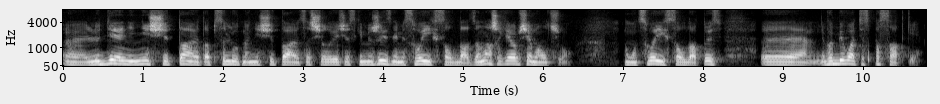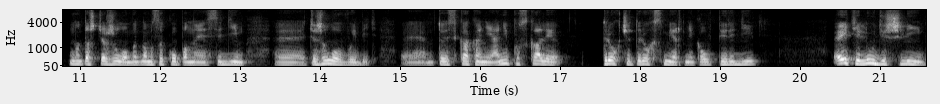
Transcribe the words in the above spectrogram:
Э, людей они не считают, абсолютно не считаются с человеческими жизнями своих солдат. За наших я вообще молчу. Вот, своих солдат. То есть э, выбивать из посадки. Ну это ж тяжело. Мы там закопанные сидим. Э, тяжело выбить. Э, то есть как они? Они пускали трех-четырех смертников впереди. Эти люди шли.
